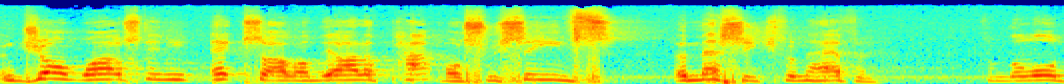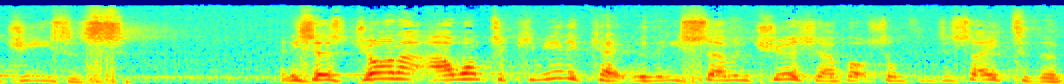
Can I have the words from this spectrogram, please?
And John, whilst in exile on the Isle of Patmos, receives a message from heaven, from the Lord Jesus. And he says, John, I, want to communicate with these seven churches. I've got something to say to them.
